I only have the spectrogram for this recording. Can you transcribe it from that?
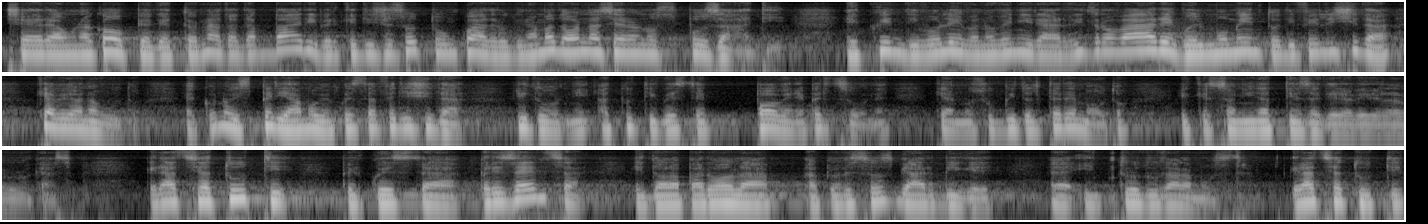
c'era una coppia che è tornata da Bari perché dice sotto un quadro di una Madonna si erano sposati e quindi volevano venire a ritrovare quel momento di felicità che avevano avuto. Ecco, noi speriamo che questa felicità ritorni a tutte queste povere persone che hanno subito il terremoto e che sono in attesa di riavere la loro casa. Grazie a tutti per questa presenza e do la parola al professor Sgarbi che eh, introdurrà la mostra. Grazie a tutti.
